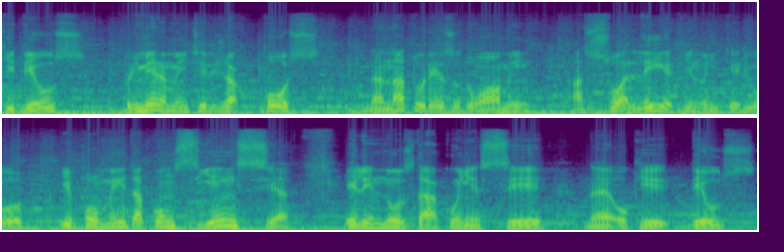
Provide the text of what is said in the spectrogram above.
que Deus, primeiramente, ele já pôs na natureza do homem a sua lei aqui no interior e por meio da consciência ele nos dá a conhecer né, o que Deus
